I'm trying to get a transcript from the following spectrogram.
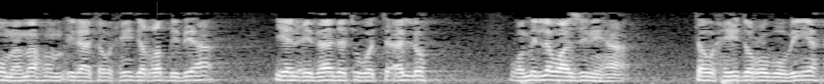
أممهم إلى توحيد الرب بها هي العبادة والتأله ومن لوازمها توحيد الربوبية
